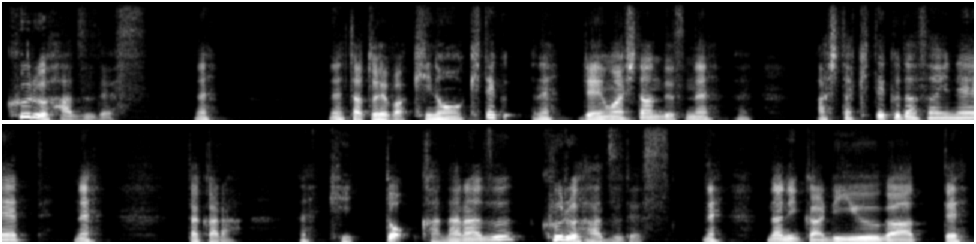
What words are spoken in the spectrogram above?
来るはずです。ね。ね、例えば昨日来てく、ね、電話したんですね。明日来てくださいねって。ね。だから、ね、きっと必ず来るはずです。ね。何か理由があって、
